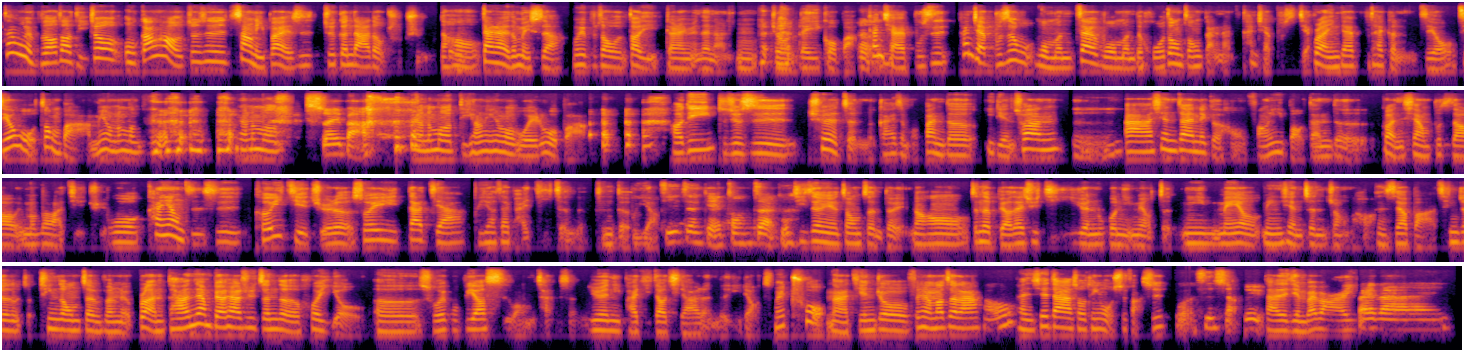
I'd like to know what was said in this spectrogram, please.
但我也不知道到底，就我刚好就是上礼拜也是就跟大家都有出去，然后大家也都没事啊，我也不知道我到底感染源在哪里，嗯，就雷一个吧。看起来不是，看起来不是我们在我们的活动中感染，看起来不是这样，不然应该不太可能只有只有我中吧，没有那么 没有那么衰吧，没有那么抵抗力那么微弱吧。好的，这就是确诊了该怎么办的一连串，嗯啊，现在那个吼防疫保单的乱象，不知道有没有办法解决？我看样子是可以解决了，所以大家不要再排急诊了，真的不要。急诊给重症，急诊也重症，对，然后真的不要再去急医院。如果你没有症，你没有明显症状的话，真是要把轻症、轻重症分流，不然台湾这样飙下去，真的会有呃所谓不必要死亡的产生，因为你排挤到其他人的医疗。没错，那今天就分享到这啦。好，感谢大家收听，我是法师，我是小绿，大家再见，拜拜，拜拜。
